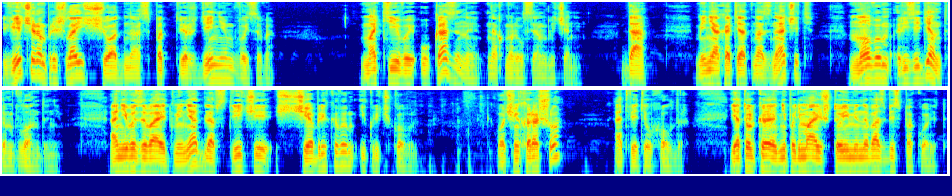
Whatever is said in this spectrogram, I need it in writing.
Вечером пришла еще одна с подтверждением вызова. «Мотивы указаны?» — нахмурился англичанин. «Да, меня хотят назначить новым резидентом в Лондоне. Они вызывают меня для встречи с Чебриковым и Крючковым». «Очень хорошо», — ответил Холдер. «Я только не понимаю, что именно вас беспокоит.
